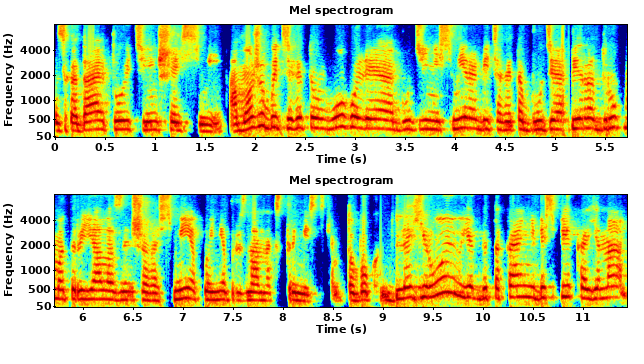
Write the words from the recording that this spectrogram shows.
згадае той ці іншыя сМ А можа быть гэта ўвогуле будзе не сМ рабіць а гэта будзе перадрук матэрыяла з іншага сМ якой не прызнана экстрэмісткім то бок для герояў як бы такая небяспека яна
